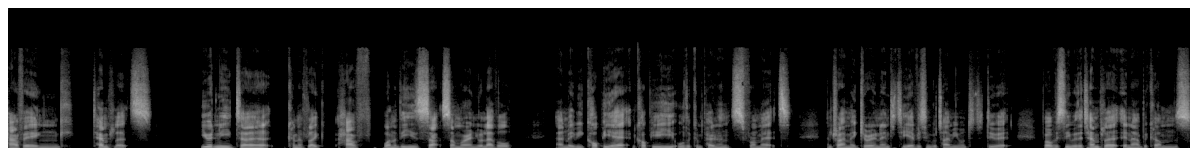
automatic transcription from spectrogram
having templates, you would need to kind of like have one of these sat somewhere in your level and maybe copy it and copy all the components from it and try and make your own entity every single time you wanted to do it. But obviously with a template, it now becomes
